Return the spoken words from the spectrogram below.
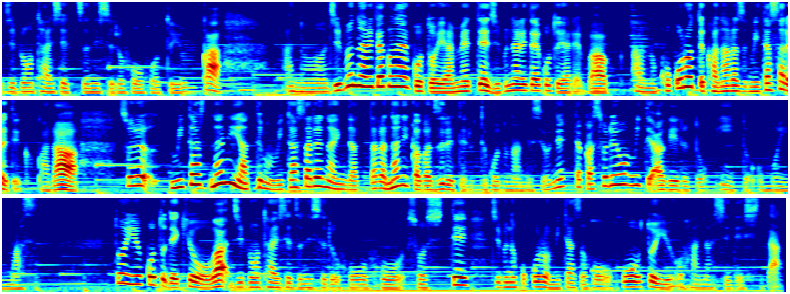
自分を大切にする方法というかあの自分のやりたくないことをやめて自分のやりたいことをやればあの心って必ず満たされていくからそれ満た何やっても満たされないんだったら何かがずれてるってことなんですよねだからそれを見てあげるといいと思います。ということで今日は自分を大切にする方法そして自分の心を満たす方法というお話でした。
